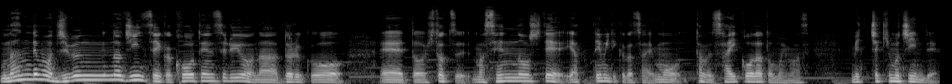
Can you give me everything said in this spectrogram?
もう何でも自分の人生が好転するような努力をえっ、と一つ、まあ、洗脳してやってみてください。もう多分最高だと思います。めっちゃ気持ちいいんで。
